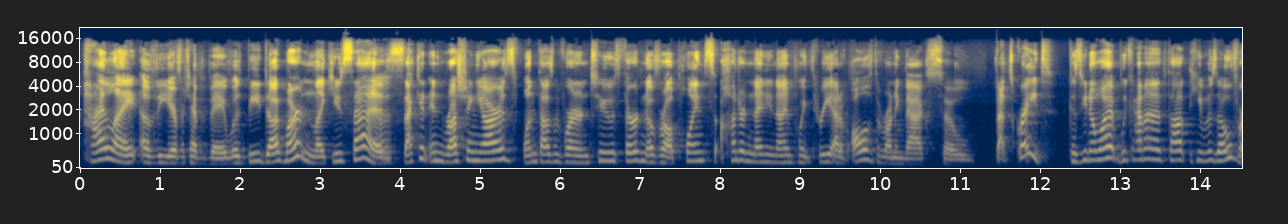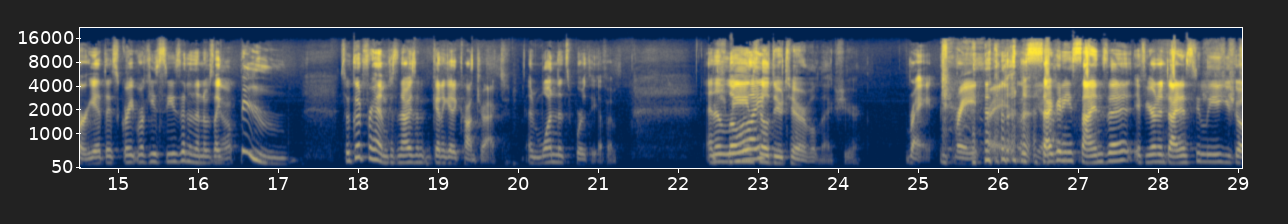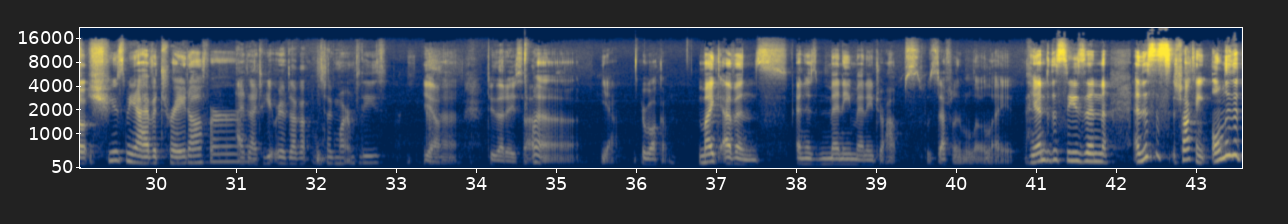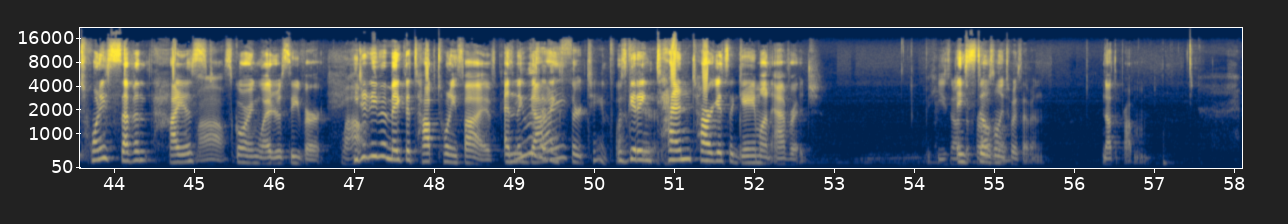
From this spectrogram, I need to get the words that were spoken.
highlight of the year for Tampa Bay would be Doug Martin, like you said. Second in rushing yards, 1,402. Third in overall points, 199.3 out of all of the running backs. So that's great. Because you know what? We kind of thought he was over. He had this great rookie season, and then it was like, Yep. pew. So good for him, because now he's going to get a contract, and one that's worthy of him. And then Which lower means light, he'll do terrible next year. Right, right, right. The second he signs it, if you're in a dynasty league, you go, "Excuse me, I have a trade offer." I'd like to get rid of Doug, Doug Martin, please. Yeah, do that ASAP. Uh, yeah, you're welcome. Mike Evans and his many, many drops was definitely the low light. He ended the season, and this is shocking, only the 27th highest Wow. scoring wide receiver. Wow. He didn't even make the top 25. And he the was, guy think, 13th. was getting year. 10 targets a game on average. But he's not And he the still is only 27. Not the problem.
